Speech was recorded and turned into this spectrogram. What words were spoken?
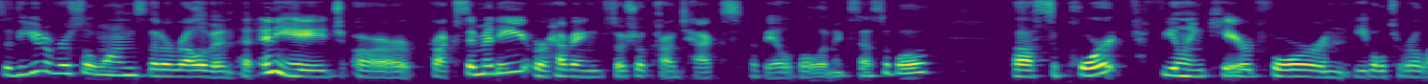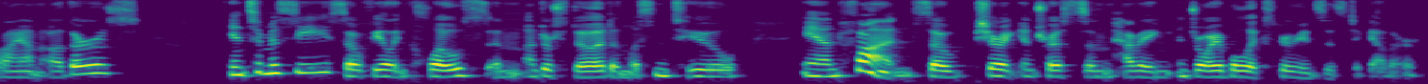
So the universal ones that are relevant at any age are proximity or having social contacts available and accessible, uh, support, feeling cared for and able to rely on others, intimacy, so feeling close and understood and listened to, and fun, so sharing interests and having enjoyable experiences together.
